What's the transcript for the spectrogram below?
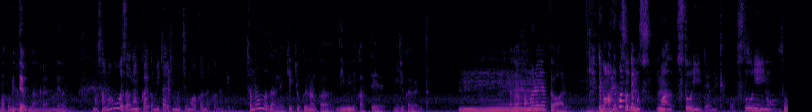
まとめてもなんかあれだけど。まあ、サマーウォーズは何回か見たい気持ちも分かんなくはないけど。サマーウォーズはね結局なんか DVD 買って20回ぐらい見たうーん。だからハマるやつはある。でもあれこそでもすまあストーリーだよね結構。ストーリーの。そう。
